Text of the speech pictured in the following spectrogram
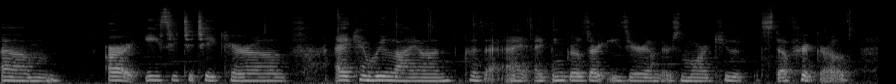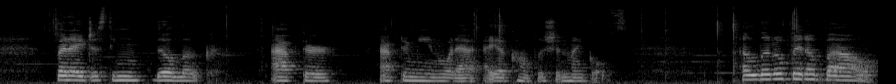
um, are easy to take care of. I can rely on because I, I think girls are easier and there's more cute stuff for girls. But I just think they'll look after after me and what I, I accomplish in my goals. A little bit about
